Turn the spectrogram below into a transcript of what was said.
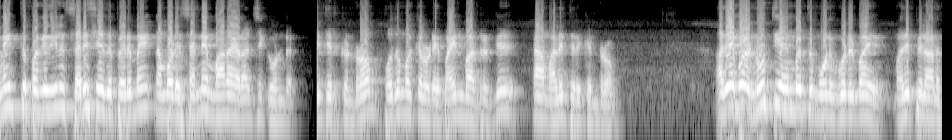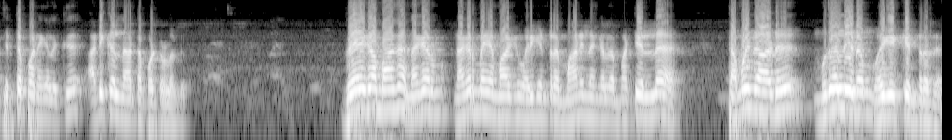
அனைத்து பகுதியிலும் சரி செய்த பெருமை நம்முடைய சென்னை மாநகராட்சிக்கு உண்டு. அளித்திருக்கின்றோம். பொதுமக்களுடைய பயன்பாட்டிற்கு நாம் அளித்திருக்கின்றோம். அதே போல நூத்தி ஐம்பத்தி மூணு கோடி ரூபாய் மதிப்பிலான திட்டப்பணிகளுக்கு அடிக்கல் நாட்டப்பட்டுள்ளது. வேகமாக நகர் நகர்மயமாகி வருகின்ற மாநிலங்கள் பட்டியலில் தமிழ்நாடு முதலிடம் வகிக்கின்றது.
